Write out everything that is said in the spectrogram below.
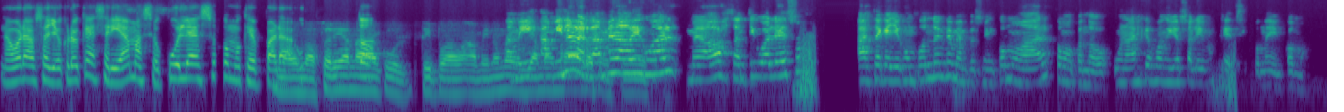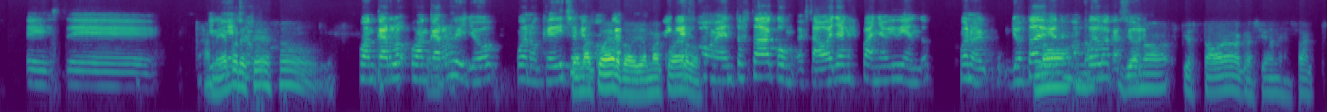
no, ahora, o sea, yo creo que sería demasiado cool eso, como que para, No, no sería nada cool. Tipo, a mí no me A mí, a mí la verdad me daba igual, me daba bastante igual eso, hasta que llegó un punto en que me empezó a incomodar, como cuando una vez que Juan y yo salimos, que sí fue medio incómodo. Este, A mí me parece eso. Juan Carlos, Juan Carlos y yo, bueno, que he dicho Yo que me Juan acuerdo, yo me Carlos en ese acuerdo. momento estaba, con, estaba allá en España viviendo. Bueno, yo estaba viviendo, No, Juan no, fue de yo vacaciones. no, yo estaba de vacaciones, exacto.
